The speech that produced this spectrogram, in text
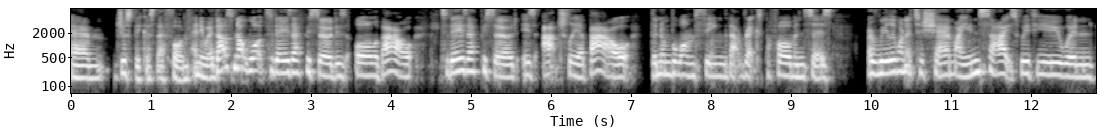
Um, just because they're fun. Anyway, that's not what today's episode is all about. Today's episode is actually about the number one thing that wrecks performances. I really wanted to share my insights with you and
